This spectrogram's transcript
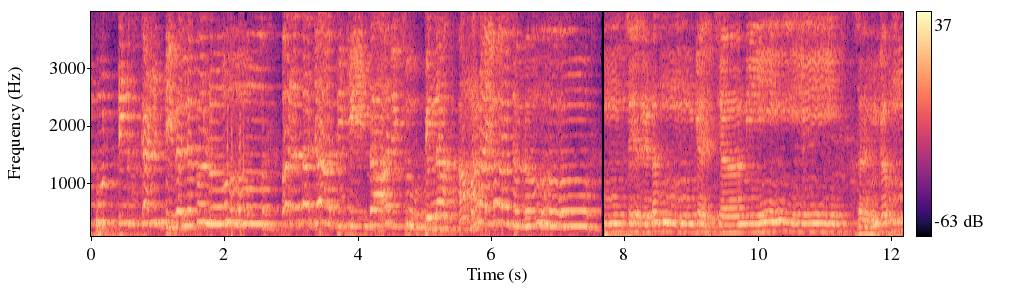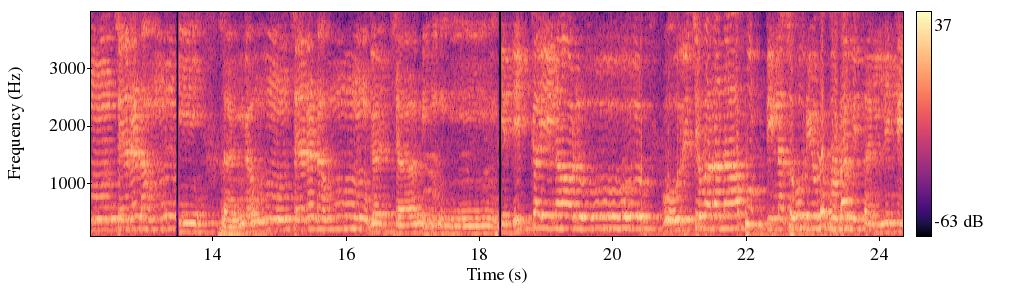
పుట్టిన కంటి వెలుగులు భరత జాతికి దారి చూపిన అమరయోధులు. శరణం గచ్చామి. సంఘం శరణం సంఘం శరణం గచ్చామి. దిక్కైనాడు ఊరి చివరన పుట్టిన సూర్యుడు పొడమి తల్లికి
